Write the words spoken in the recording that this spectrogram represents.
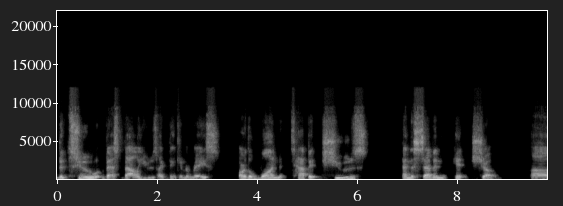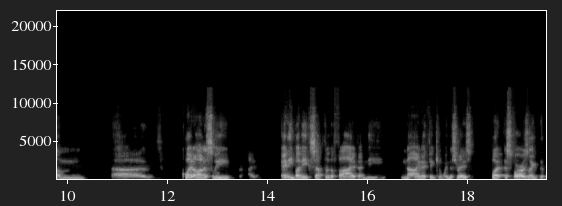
the two best values, I think, in the race are the one Tapit shoes and the seven hit show. Um, uh, quite honestly, anybody except for the five and the nine, I think, can win this race. But as far as like the,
